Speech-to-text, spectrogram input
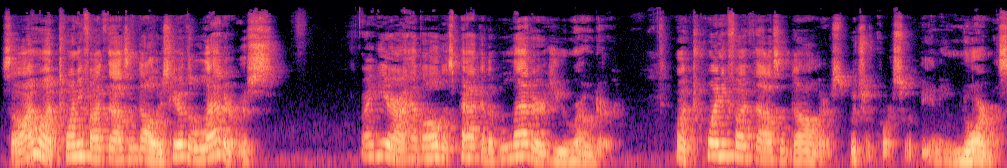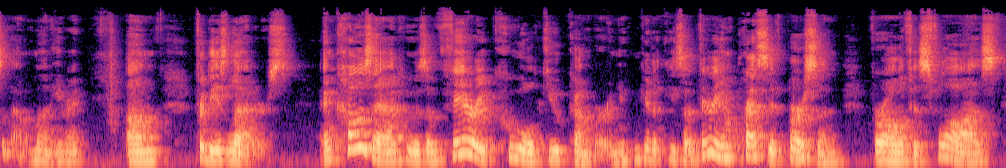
So I want twenty-five thousand dollars. Here are the letters. Right here, I have all this packet of letters you wrote her. I want twenty-five thousand dollars, which of course would be an enormous amount of money, right? Um, for these letters. And Cozad, who is a very cool cucumber, and you can get it, he's a very impressive person for all of his flaws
